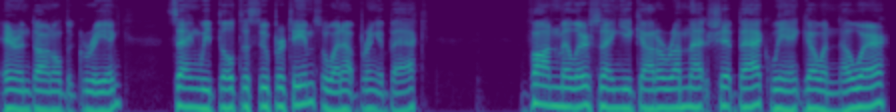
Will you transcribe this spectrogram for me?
Aaron Donald agreeing, saying we built a super team, so why not bring it back? Von Miller saying you got to run that shit back. We ain't going nowhere.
